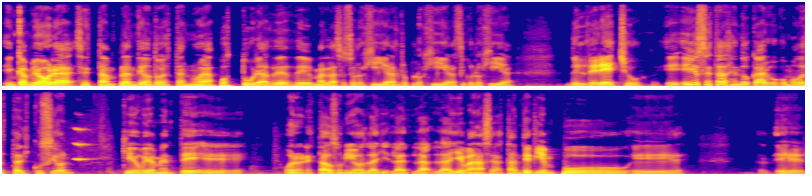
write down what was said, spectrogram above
En cambio ahora se están planteando todas estas nuevas posturas desde más la sociología, la antropología, la psicología, del derecho. Eh, ellos se están haciendo cargo como de esta discusión que obviamente, eh, bueno, en Estados Unidos la, la- la- llevan hace bastante tiempo eh, eh,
